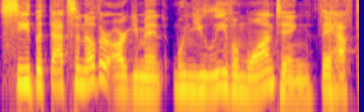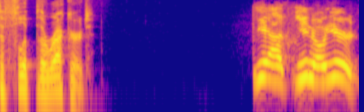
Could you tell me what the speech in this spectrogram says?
See, but that's another argument. When you leave them wanting, they have to flip the record. Yeah, you know, you're.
